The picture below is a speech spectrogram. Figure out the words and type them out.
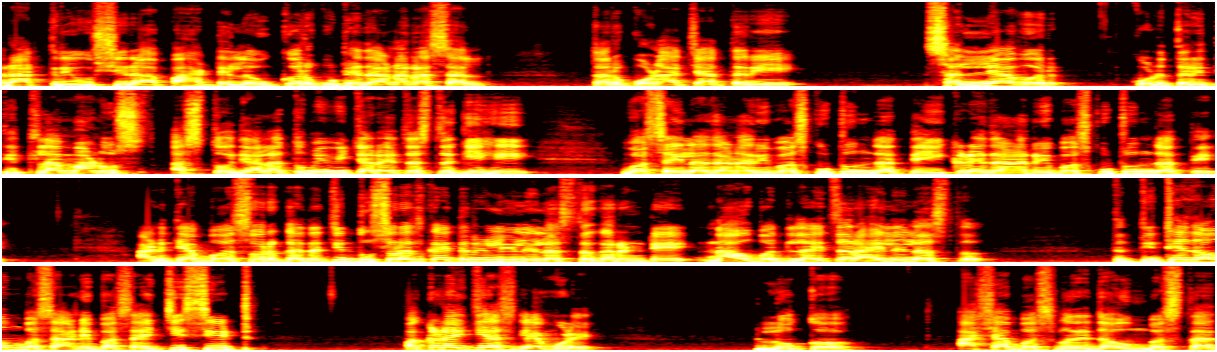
रात्री उशिरा पहाटे लवकर कुठे जाणार असाल तर कोणाच्या तरी सल्ल्यावर कोणतरी तिथला माणूस असतो ज्याला तुम्ही विचारायचं असतं की ही वसईला जाणारी बस कुठून जाते? इकडे जाणारी बस कुठून जाते? आणि त्या बसवर कदाचित दुसरंच काहीतरी लिहिलेलं असतं कारण ते नाव बदलायचं राहिलेलं असतं. तर तिथे जाऊन बसा आणि बसायची सीट पकडायची असल्यामुळे लोक अशा बसमध्ये जाऊन बसतात.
